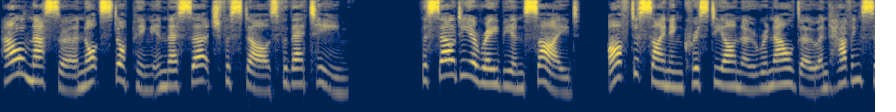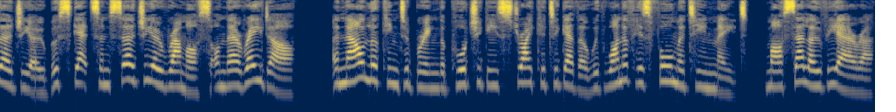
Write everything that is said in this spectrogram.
Al Nassr are not stopping in their search for stars for their team. The Saudi Arabian side, after signing Cristiano Ronaldo and having Sergio Busquets and Sergio Ramos on their radar, are now looking to bring the Portuguese striker together with one of his former teammate, Marcelo Vieira.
